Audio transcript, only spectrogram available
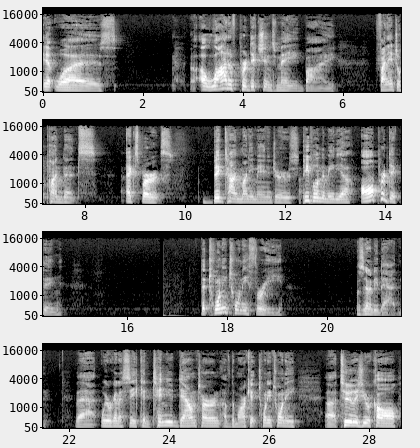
it was a lot of predictions made by financial pundits, experts, big time money managers, people in the media, all predicting that 2023 was going to be bad. That we were going to see continued downturn of the market. 2022, uh, as you recall,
